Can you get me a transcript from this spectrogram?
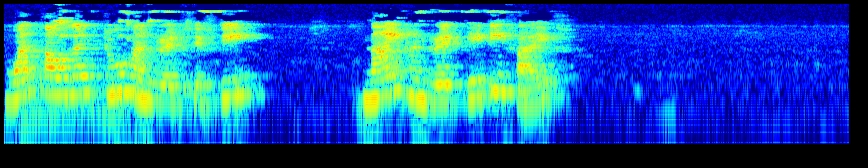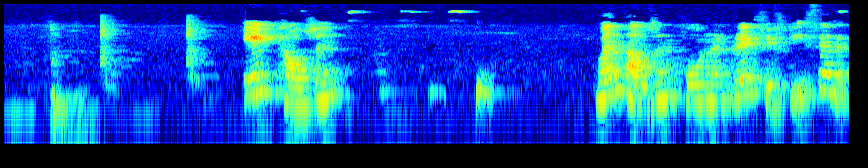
1250 985 8000 1457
